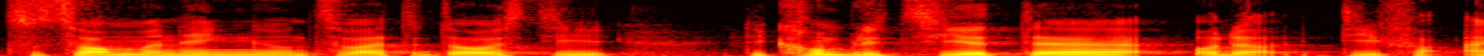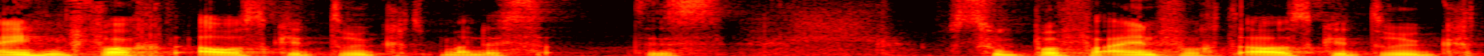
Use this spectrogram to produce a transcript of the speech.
Zusammenhängen und so weiter. Da ist die, die komplizierte oder die vereinfacht ausgedrückt, man das, das super vereinfacht ausgedrückt,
